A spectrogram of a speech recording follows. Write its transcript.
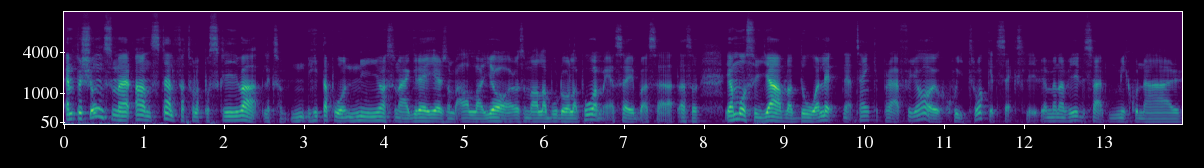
En person som är anställd för att hålla på och skriva, liksom, hitta på nya sådana här grejer som alla gör och som alla borde hålla på med säger bara så här att alltså, jag mår så jävla dåligt när jag tänker på det här för jag har ju skittråkigt sexliv. Jag menar vi är så här missionär,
